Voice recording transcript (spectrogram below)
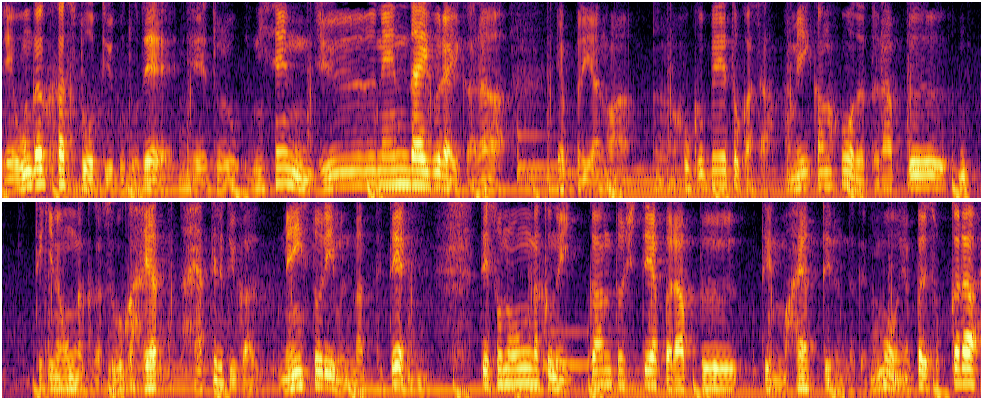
えー音楽活動ということで、うん。えー、と2010年代ぐらいからやっぱりあの北米とかさアメリカの方だとラップ的な音楽がすごく流行流行ってるというかメインストリームになってて、でその音楽の一環としてやっぱラップっていうのも流行ってるんだけども、うん。やっぱりそこから、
